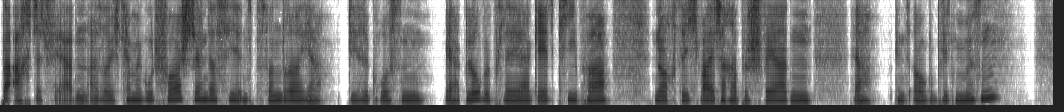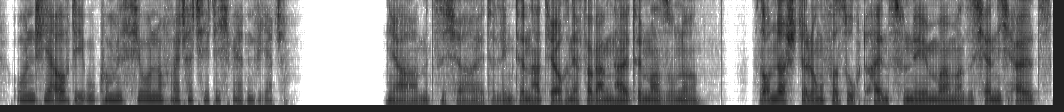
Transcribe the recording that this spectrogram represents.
beachtet werden. Also ich kann mir gut vorstellen, dass hier insbesondere ja diese großen ja, Global Player, Gatekeeper noch sich weiterer Beschwerden ja, ins Auge blicken müssen und hier auch die EU-Kommission noch weiter tätig werden wird. Ja, mit Sicherheit. LinkedIn hat ja auch in der Vergangenheit immer so eine Sonderstellung versucht einzunehmen, weil man sich ja nicht als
